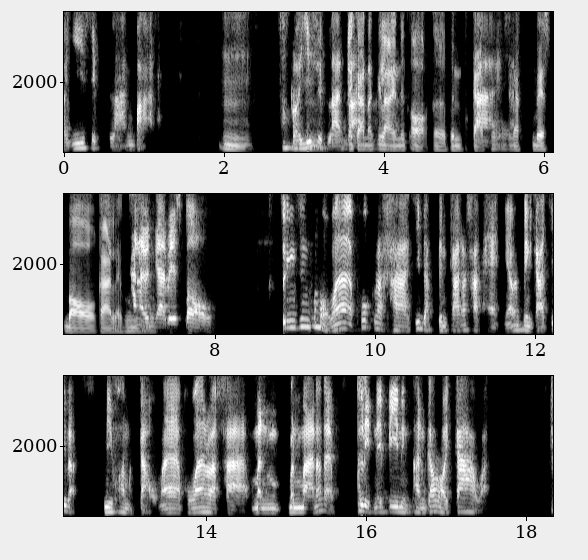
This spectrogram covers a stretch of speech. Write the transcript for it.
220 ล้านบาท อืม 220ล้านในบาทการ์ดนักกีฬานึกออกเออเป็นการ์ดใช่พวกใช่นักเบสบอลการ์ดอะไรพวกใช่นี้เป็นการ์ดเบสบอลซึ่งซึ่งต้องบอกว่าพวกราคาที่แบบเป็นการ์ดราคาแพงเนี้ยมันเป็นการ์ดที่แบบมีความเก่ามาก เพราะว่าราคามันมันมาตั้งแต่ผลิตในปี1909อะจ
